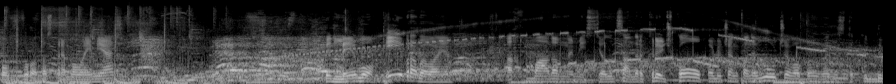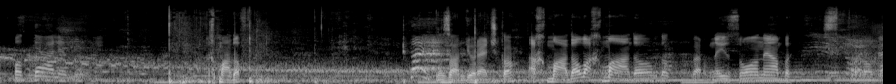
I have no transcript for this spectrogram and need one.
Повз ворота спрямовує м'яч. Під ліву. І пробиває. Ахмадов на місці. Олександр Крючков. Полюченко не влучив, аби винести куди подалі. Ахмадов. Назад Юречко. Ахмадов, Ахмадов до карної зони, аби спробувати.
